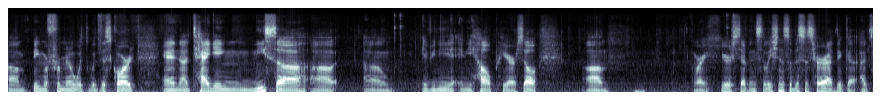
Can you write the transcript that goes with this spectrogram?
um, being more familiar with, with Discord and uh, tagging Nisa uh, um, if you need any help here. So, um, right here, step installation. So this is her. I think uh, I've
